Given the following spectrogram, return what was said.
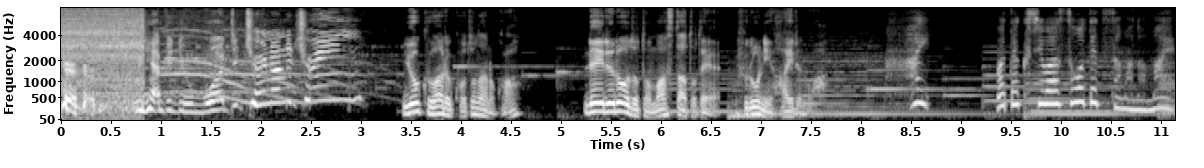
her. We have to do what to turn on the train? よくあることなのか？レールロードとマスターとで風呂に入るのは。はい。私は相鉄様の前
